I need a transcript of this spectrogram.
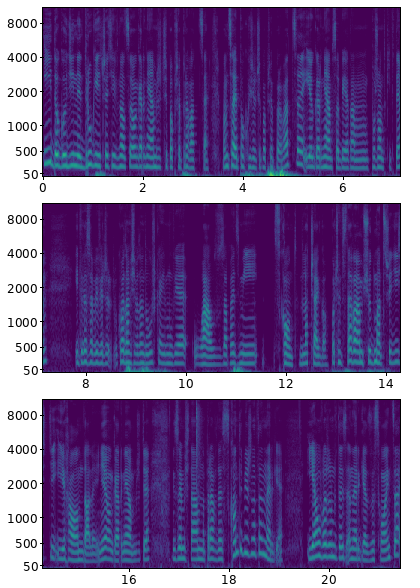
i do godziny drugiej, trzeciej w nocy ogarniałam rzeczy po przeprowadzce. Mam cały pokój rzeczy po przeprowadzce i ogarniałam sobie tam porządki w tym. I tylko sobie kładam się potem do łóżka i mówię, wow, zapowiedz mi skąd, dlaczego. Po czym wstawałam 7.30 i jechałam dalej, nie? Ogarniałam życie. I sobie myślałam naprawdę, skąd ty bierzesz na tę energię? I ja uważam, że to jest energia ze słońca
